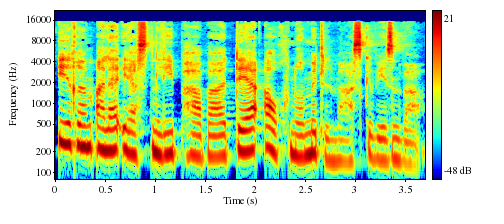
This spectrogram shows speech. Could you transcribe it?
ihrem allerersten Liebhaber, der auch nur Mittelmaß gewesen war.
